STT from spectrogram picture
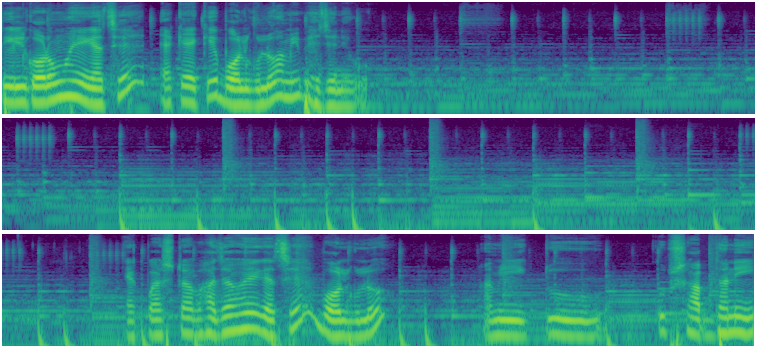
তেল গরম হয়ে গেছে, একে একে বলগুলো আমি ভেজে নেব। এক পাশটা ভাজা হয়ে গেছে বলগুলো। আমি একটু খুব সাবধানেই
